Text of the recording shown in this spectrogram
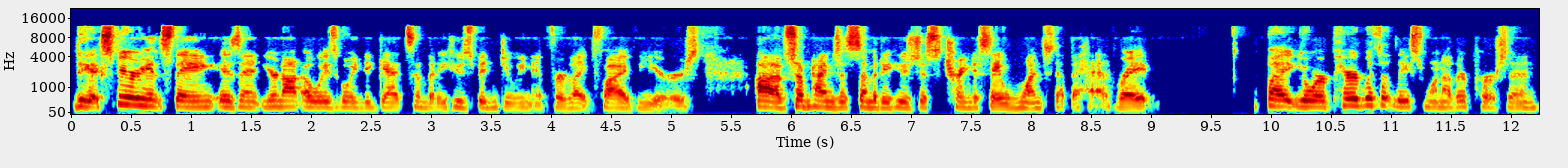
the experience thing isn't, you're not always going to get somebody who's been doing it for like five years. Uh, sometimes it's somebody who's just trying to stay one step ahead, right? But you're paired with at least one other person.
